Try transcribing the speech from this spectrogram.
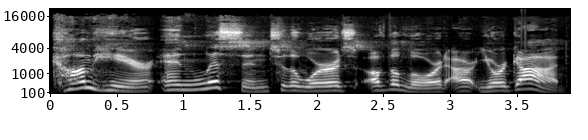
Come here and listen to the words of the Lord our, your God.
